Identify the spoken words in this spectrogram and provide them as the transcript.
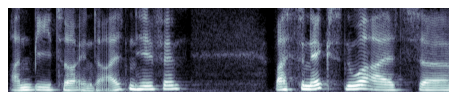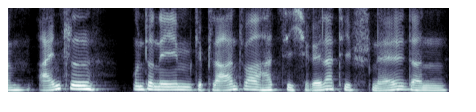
Anbieter in der Altenhilfe. Was zunächst nur als äh, Einzelunternehmen geplant war, hat sich relativ schnell dann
